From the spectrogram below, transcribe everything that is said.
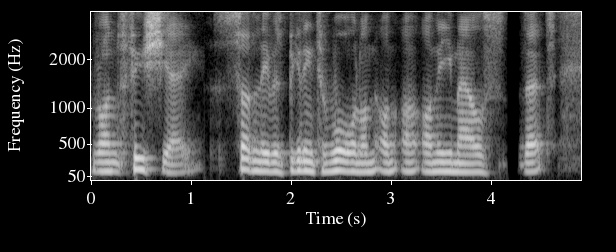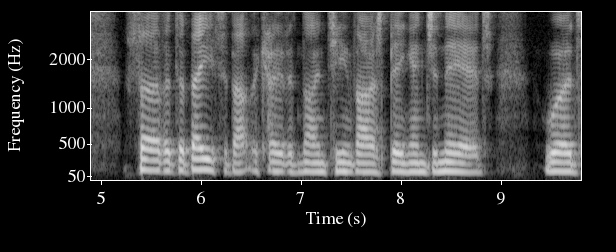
Ron Fouchier suddenly was beginning to warn on, on, on emails that further debate about the COVID 19 virus being engineered would,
